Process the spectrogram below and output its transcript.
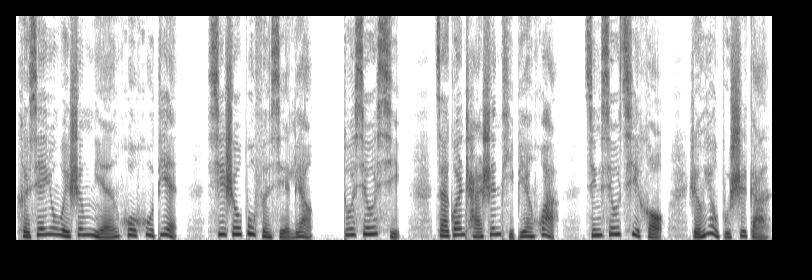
可先用卫生棉或护垫吸收部分血量，多休息，再观察身体变化。经休憩后仍有不适感，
